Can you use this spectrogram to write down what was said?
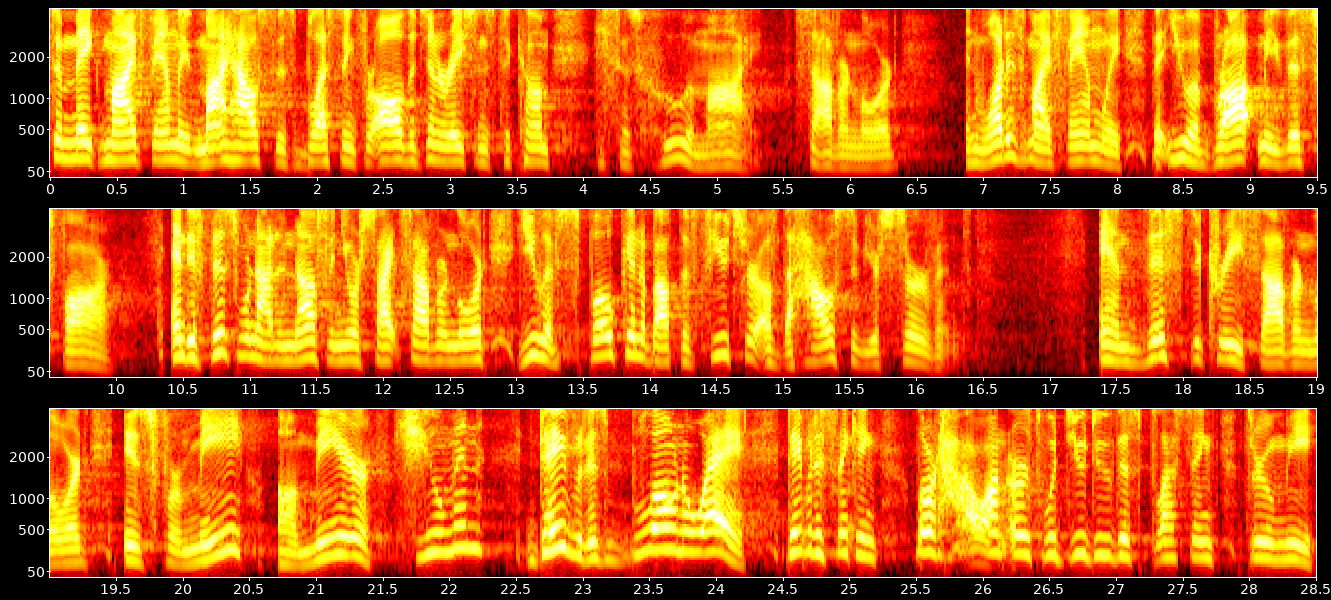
to make my family, my house, this blessing for all the generations to come. He says, Who am I, sovereign Lord? And what is my family that you have brought me this far? And if this were not enough in your sight, sovereign Lord, you have spoken about the future of the house of your servant. And this decree, sovereign Lord, is for me, a mere human. David is blown away. David is thinking, Lord, how on earth would you do this blessing through me?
